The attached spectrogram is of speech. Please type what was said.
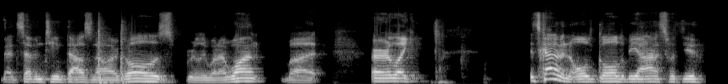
that seventeen thousand dollar goal is really what I want, but or like it's kind of an old goal to be honest with you.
